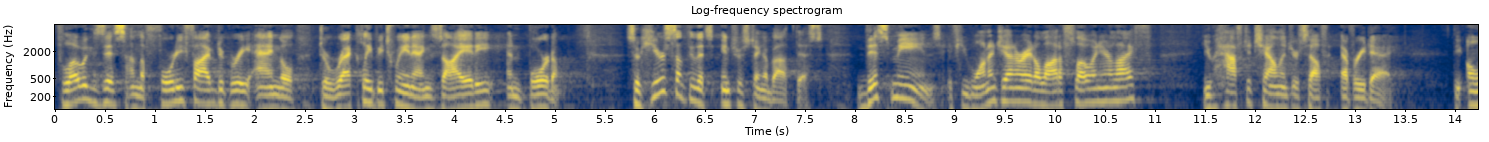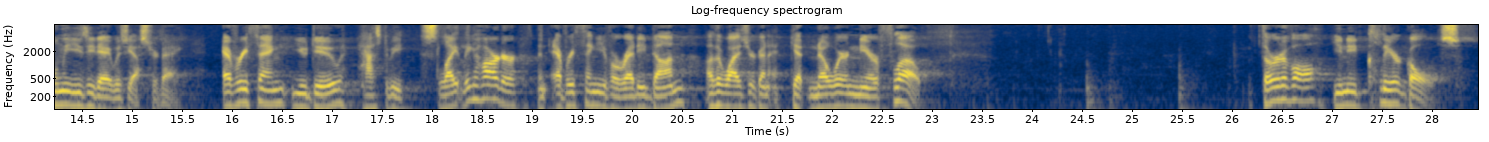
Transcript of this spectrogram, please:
Flow exists on the 45 degree angle directly between anxiety and boredom. So here's something that's interesting about this. This means if you want to generate a lot of flow in your life, you have to challenge yourself every day. The only easy day was yesterday. Everything you do has to be slightly harder than everything you've already done, otherwise, you're going to get nowhere near flow. Third of all, you need clear goals.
